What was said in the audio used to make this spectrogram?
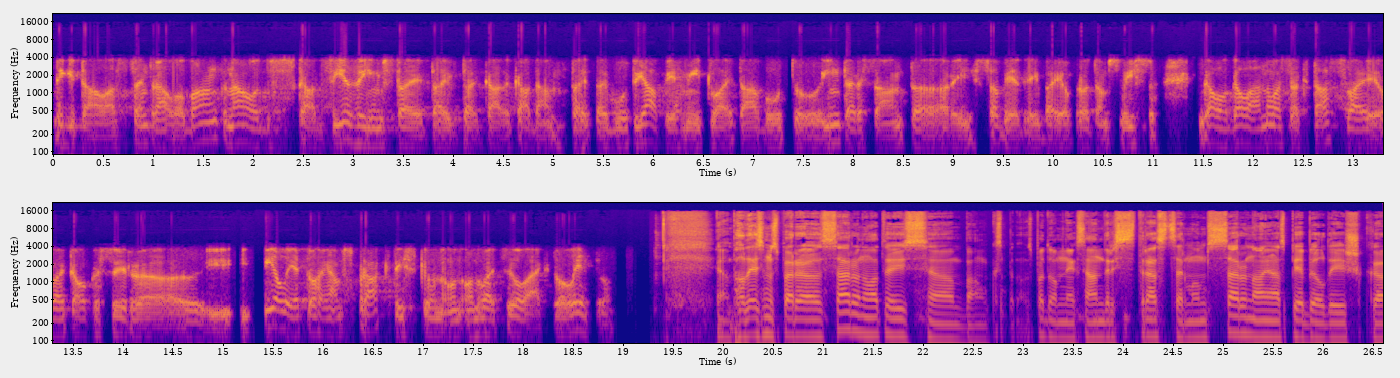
digitālās centrālo banku naudas, kādas iezīmes tai, tai, tai, kādām tai, tai būtu jāpiemīt, lai tā būtu interesanta arī sabiedrībai, jo, protams, visu gal, galā nosaka tas, vai, vai kaut kas ir uh, pielietojams praktiski un, un, un vai cilvēki to lieto. Jā, paldies jums par sarunu. Latvijas bankas padomnieks Andris Strasts ar mums sarunājās. Piebildīšu, ka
